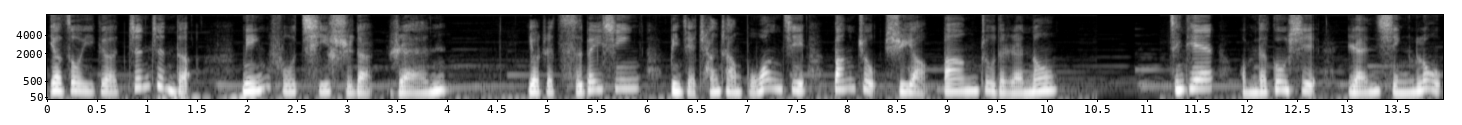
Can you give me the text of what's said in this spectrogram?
要做一个真正的名副其实的人，有着慈悲心，并且常常不忘记帮助需要帮助的人哦。今天我们的故事《人行路》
